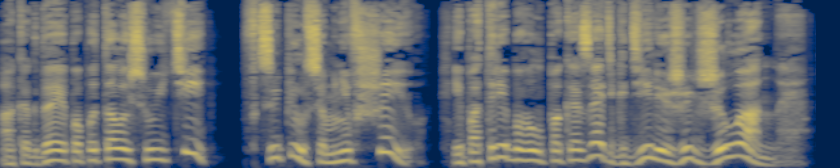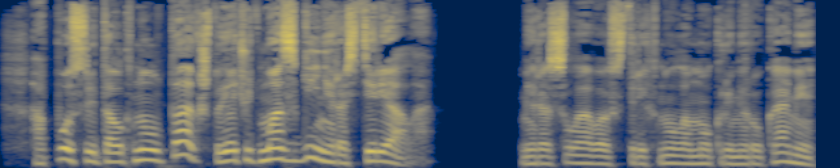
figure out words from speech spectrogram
А когда я попыталась уйти, вцепился мне в шею и потребовал показать, где лежит желанное, а после толкнул так, что я чуть мозги не растеряла. Мирослава встряхнула мокрыми руками,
